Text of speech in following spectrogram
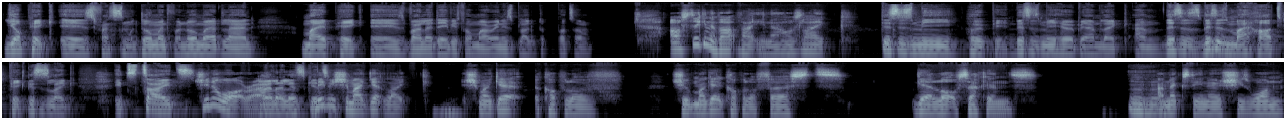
your pick is Frances McDormand for Nomadland. My pick is Viola Davis for Ma Rainey's Black Bottom. I was thinking about that. You know, I was like, This is me hoping. This is me hoping. I'm like, I'm. This is this is my heart pick. This is like, it's tight. do you know what? Right? Viola, let's get maybe it. she might get like she might get a couple of she might get a couple of firsts, get a lot of seconds, Mhm. and next thing you know, she's won.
